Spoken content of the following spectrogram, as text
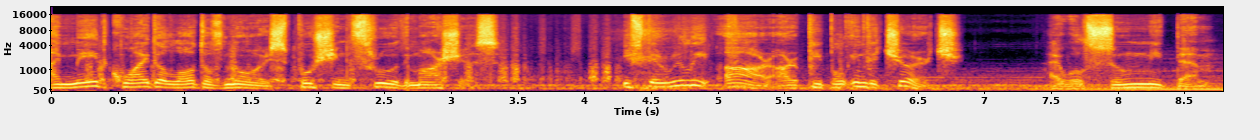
I made quite a lot of noise pushing through the marshes. If there really are our people in the church, I will soon meet them.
